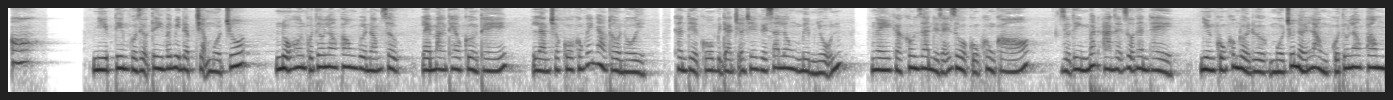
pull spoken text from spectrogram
Ô! Nhịp tim của Diệu Tinh vẫn bị đập chậm một chút, nụ hôn của Tiêu Long Phong vừa nóng sực lại mang theo cường thế, làm cho cô không cách nào thở nổi. Thân thể cô bị đặt ở trên ghế salon mềm nhũn, ngay cả không gian để giải dụa cũng không có. Diệu Tinh bất an dãy dụa thân thể, nhưng cũng không đổi được một chút nới lòng của Tiêu lao Phong,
